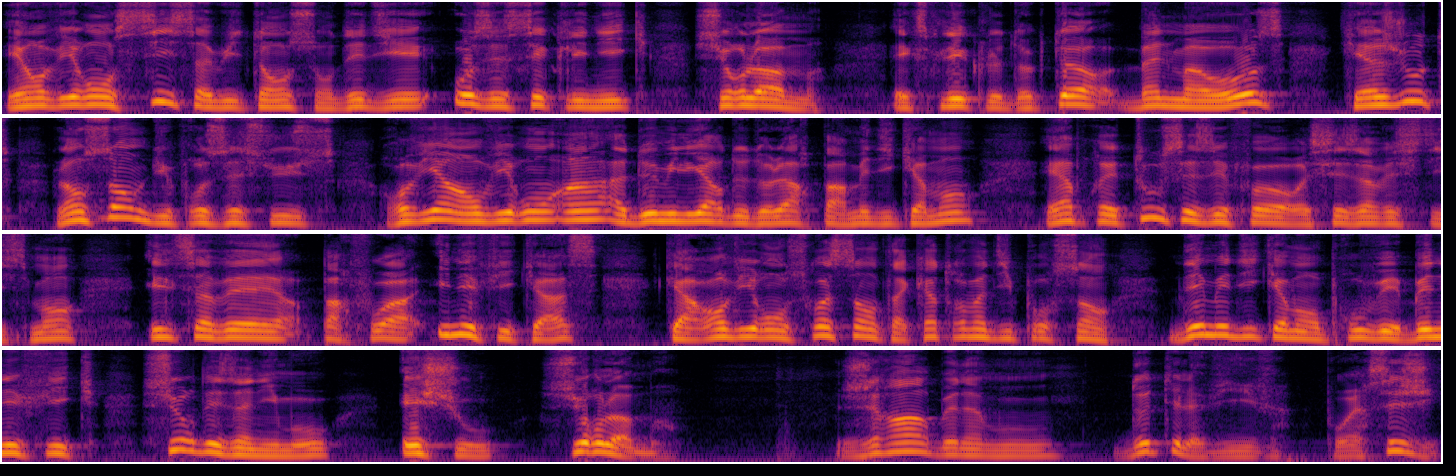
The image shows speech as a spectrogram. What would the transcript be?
et environ 6 à 8 ans sont dédiés aux essais cliniques sur l'homme explique le docteur Ben Maoz, qui ajoute l'ensemble du processus revient à environ 1 à 2 milliards de dollars par médicament, et après tous ces efforts et ces investissements, il s'avère parfois inefficace, car environ 60 à 90% des médicaments prouvés bénéfiques sur des animaux échouent sur l'homme. Gérard Benamou, de Tel Aviv, pour RCJ.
